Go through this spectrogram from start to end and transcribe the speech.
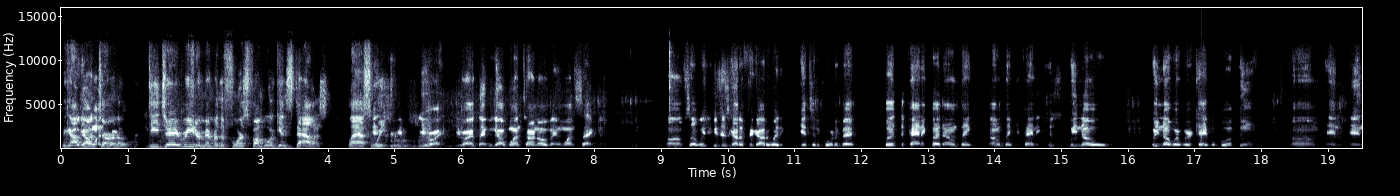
We got, we got one, one turnover. turnover. DJ Reader, remember the forced fumble against Dallas last yes, week? You're right. You're right. I think we got one turnover and one sack. Um, so we, we just got to figure out a way to get to the quarterback. But the panic button, I don't think I don't think you panic because we know we know what we're capable of doing. Um, and and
